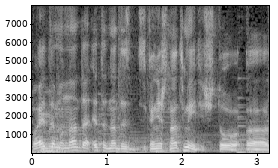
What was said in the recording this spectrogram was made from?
Поэтому надо, это надо, конечно, отметить, что э,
